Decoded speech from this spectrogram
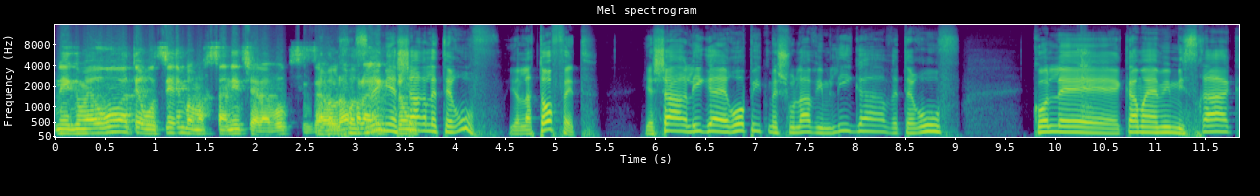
נגמרו התירוצים במחסנית של אבוקסיס, זהו, אבל לא יכול חוזרים להגיד כלום. ישר לטירוף, לתופת. ישר ליגה אירופית משולב עם ליגה וטירוף. כל אה, כמה ימים משחק.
